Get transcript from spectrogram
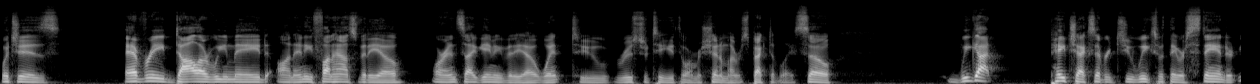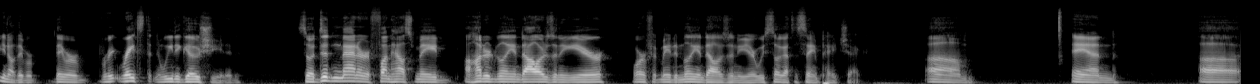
which is every dollar we made on any funhouse video or inside gaming video went to rooster teeth or machinima respectively. So we got paychecks every two weeks but they were standard you know they were they were ra- rates that we negotiated. So it didn't matter if funhouse made $100 million in a year or if it made a million dollars in a year we still got the same paycheck. Um, and uh,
